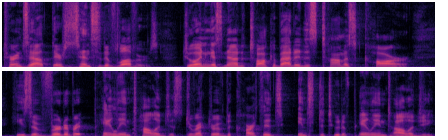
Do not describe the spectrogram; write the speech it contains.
Turns out they're sensitive lovers. Joining us now to talk about it is Thomas Carr. He's a vertebrate paleontologist, director of the Carthage Institute of Paleontology,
